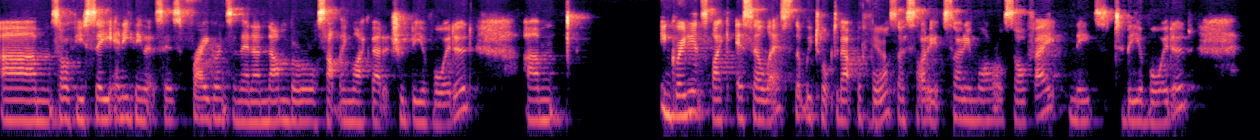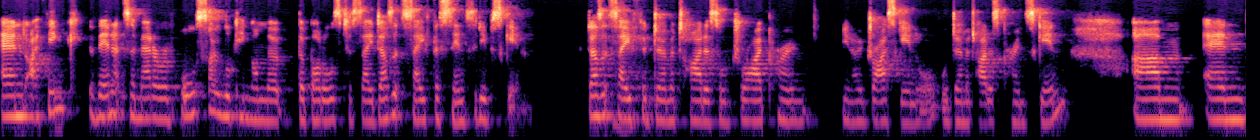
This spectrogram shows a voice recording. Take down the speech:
Um, so if you see anything that says fragrance and then a number or something like that, it should be avoided. Um, ingredients like SLS that we talked about before, yeah. so sodium, sodium lauryl sulfate, needs to be avoided. And I think then it's a matter of also looking on the, the bottles to say, does it say for sensitive skin? Does it say for dermatitis or dry prone, you know, dry skin or, or dermatitis prone skin? Um, and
